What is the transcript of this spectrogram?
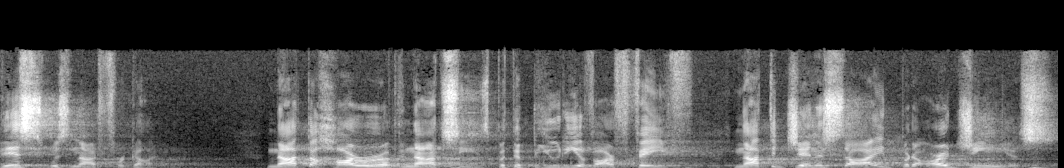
this was not forgotten. Not the horror of the Nazis, but the beauty of our faith. Not the genocide, but our genius.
